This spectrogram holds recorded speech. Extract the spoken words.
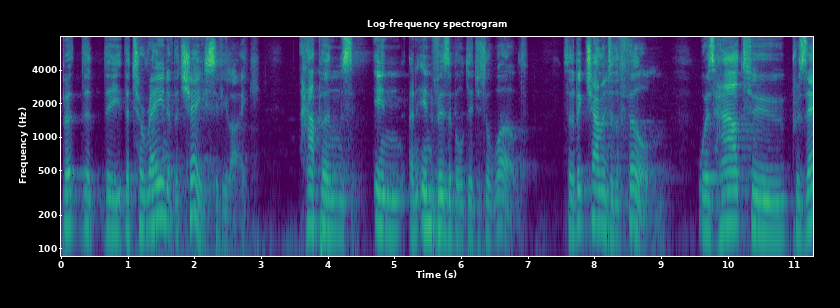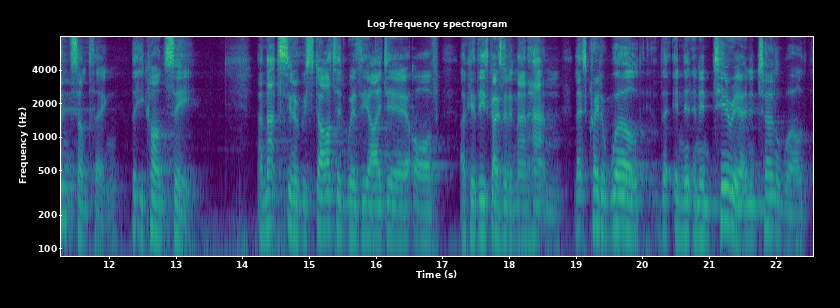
but the, the the terrain of the chase, if you like, happens in an invisible digital world. So the big challenge of the film was how to present something that you can't see. And that's, you know, we started with the idea of, okay, these guys live in Manhattan. Let's create a world, that in an interior, an internal world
